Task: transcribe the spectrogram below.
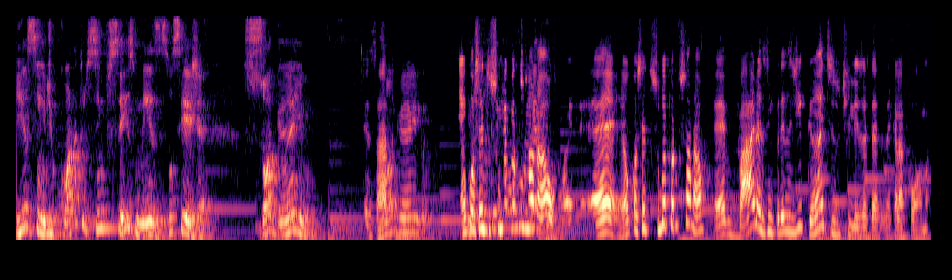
E assim, de 4, 5, 6 meses. Ou seja, só ganho. Exato. Só ganho. É um conceito super profissional. É, é um conceito super profissional. É, várias empresas gigantes utilizam daquela forma.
